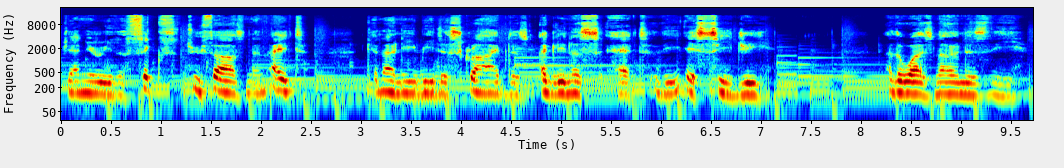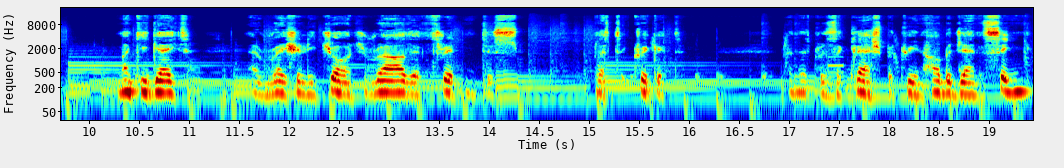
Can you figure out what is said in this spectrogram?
January the 6th, 2008, can only be described as ugliness at the SCG, otherwise known as the Monkey Gate a racially charged that threatened to split cricket. And it was a clash between Harbhajan Singh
